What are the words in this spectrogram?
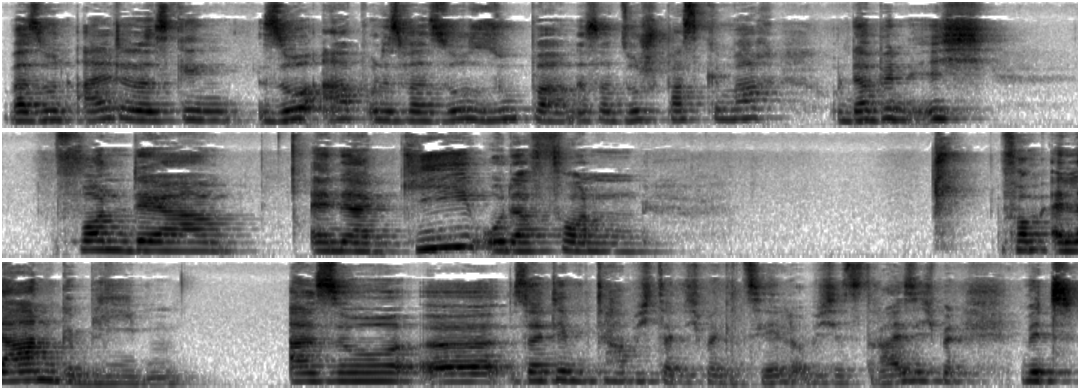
war so ein Alter, das ging so ab und es war so super und es hat so Spaß gemacht. Und da bin ich von der Energie oder von, vom Elan geblieben. Also äh, seitdem habe ich dann nicht mehr gezählt, ob ich jetzt 30 bin. Mit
